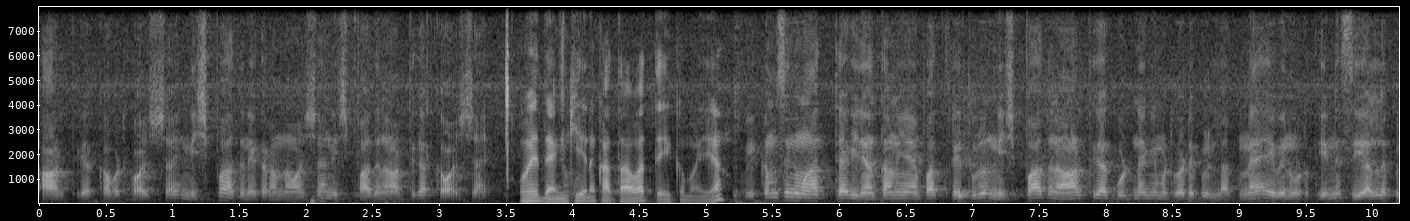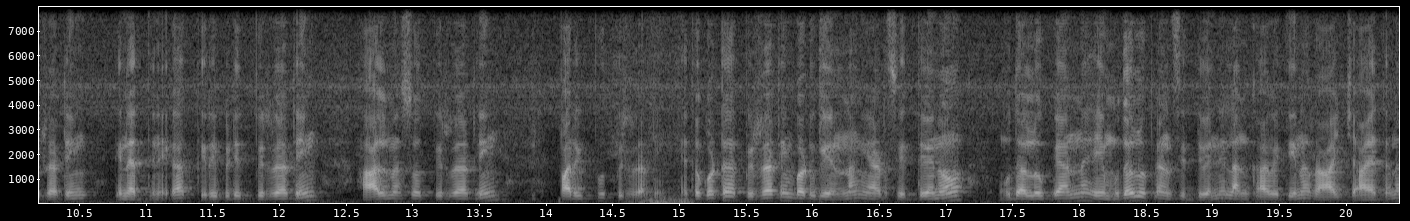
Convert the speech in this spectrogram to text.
ආර්ථිකයක් අපට අවශ්‍යයි නිෂ්පාදනය කරන්න අවශ්‍යයි නිෂ්පාදන ආර්ථිකයක් අවශ්‍යයි. ඔය දැන් කියන කතාවත් ඒකමයි යා. වික්‍රමසිංහ මහත්තයාගේ ජනතා න්‍යාය පත්‍රය තුල නිෂ්පාදන ආර්ථිකයක් ගොඩනැගීමට වැඩ පිළිලක් නැහැ. ඒ වෙනුවට තියෙන්නේ සියල්ල පිටරටින් ගෙනත් දෙන එකක්. කිරිපිටිත් පිටරටින්, හාල්මැස්සොත් පිටරටින්, පරිප්පුත් පිටරටින්. එතකොට පිටරටින් බඩු ගෙනන නම් එයාට සිද්ධ වෙනවා මුදල් උපයන්න. ඒ මුදල් උපයන්න සිද්ධ වෙන්නේ ලංකාවේ තියෙන රාජ්‍ය ආයතන,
